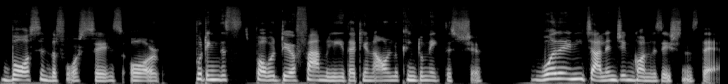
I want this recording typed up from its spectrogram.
boss in the forces or putting this forward to your family that you're now looking to make this shift? Were there any challenging conversations there?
